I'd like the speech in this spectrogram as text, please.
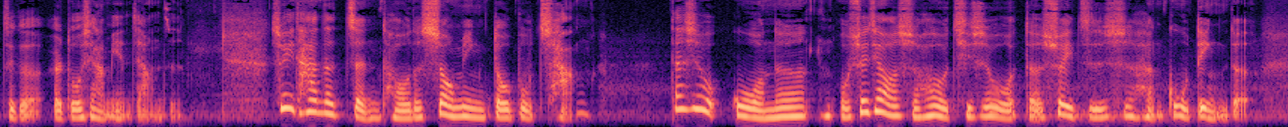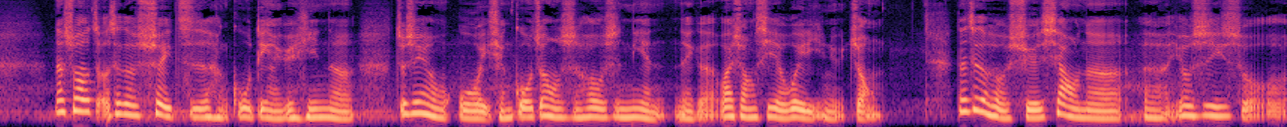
这个耳朵下面这样子，所以他的枕头的寿命都不长。但是我呢，我睡觉的时候，其实我的睡姿是很固定的。那说到这个睡姿很固定的原因呢，就是因为我以前国中的时候是念那个外双溪的卫理女中，那这个所学校呢，呃，又是一所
